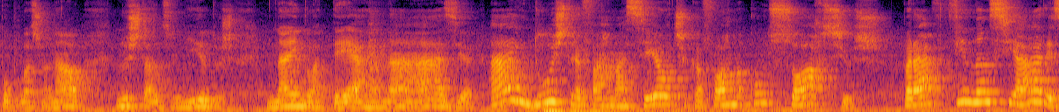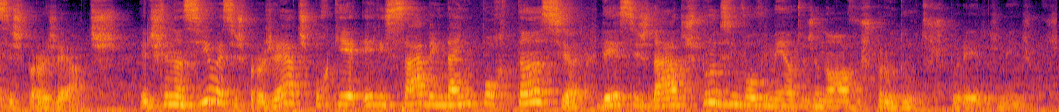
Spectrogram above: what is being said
populacional nos Estados Unidos, na Inglaterra, na Ásia, a indústria farmacêutica forma consórcios para financiar esses projetos. Eles financiam esses projetos porque eles sabem da importância desses dados para o desenvolvimento de novos produtos por eles mesmos.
